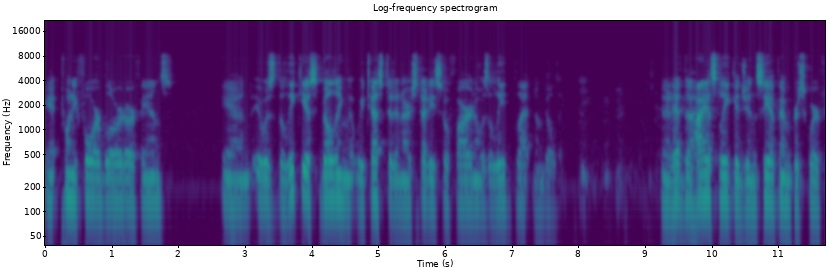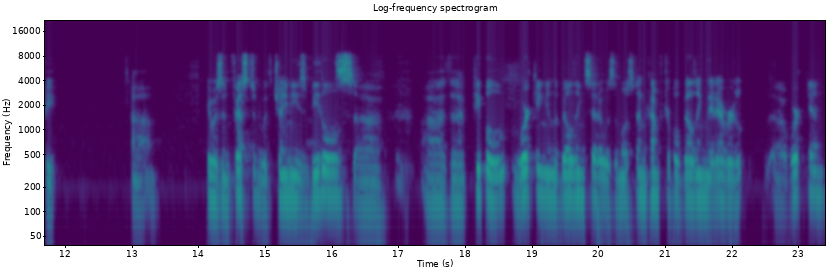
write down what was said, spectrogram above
eh, 24 blower door fans. And it was the leakiest building that we tested in our study so far, and it was a LEED platinum building. And it had the highest leakage in CFM per square feet. Uh, it was infested with Chinese beetles. Uh, uh, the people working in the building said it was the most uncomfortable building they'd ever uh, worked in.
